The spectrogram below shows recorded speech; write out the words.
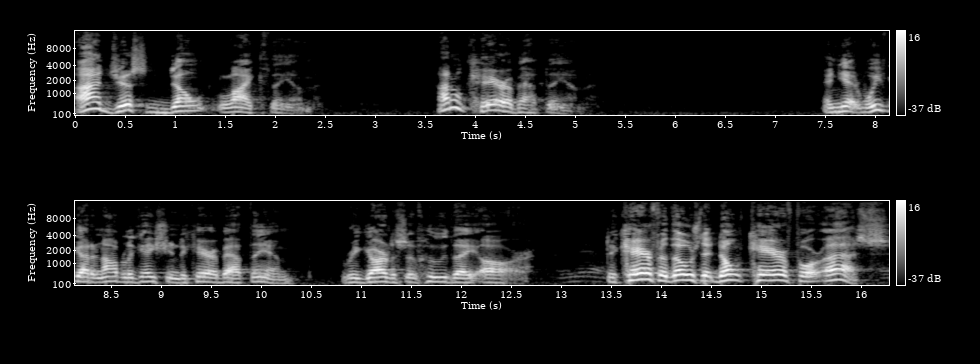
I just don't like them. I don't care about them. And yet we've got an obligation to care about them regardless of who they are. Amen. To care for those that don't care for us.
